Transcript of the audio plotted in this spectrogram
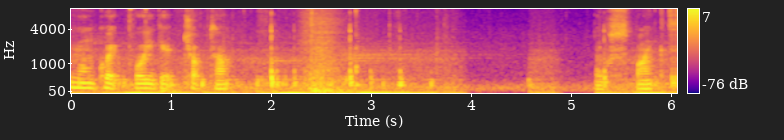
Come on, quick, before you get chopped up. Or spiked.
